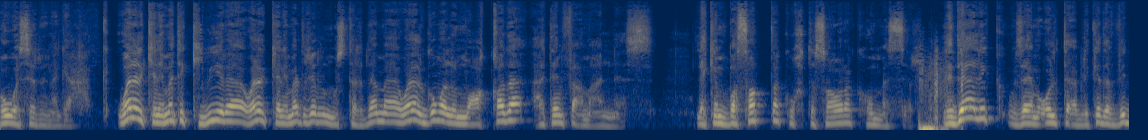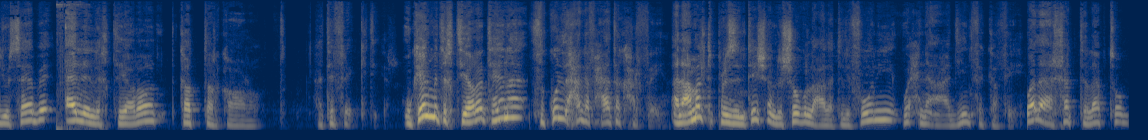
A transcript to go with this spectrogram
هو سر نجاحك. ولا الكلمات الكبيرة ولا الكلمات غير المستخدمة ولا الجمل المعقدة هتنفع مع الناس. لكن بساطتك واختصارك هم السر. لذلك وزي ما قلت قبل كده في فيديو سابق قلل الاختيارات كتر قرارات. هتفرق كتير. وكلمة اختيارات هنا في كل حاجة في حياتك حرفيا. أنا عملت presentation لشغل على تليفوني وإحنا قاعدين في كافيه. ولا أخدت لابتوب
